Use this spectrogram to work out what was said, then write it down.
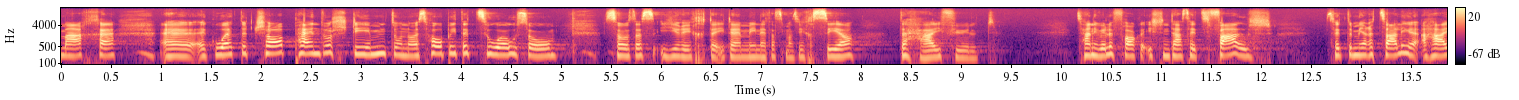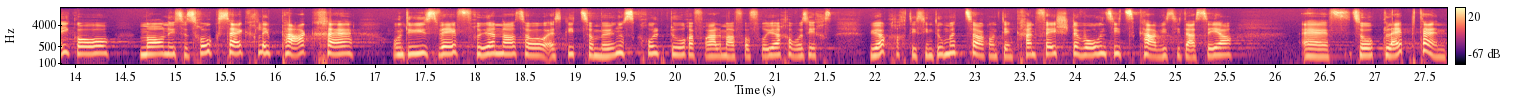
machen können, äh, einen guten Job haben, der stimmt und noch ein Hobby dazu und so. So das einrichten in dem Sinne, dass man sich sehr daheim fühlt. Jetzt wollte ich fragen, ist denn das jetzt falsch? Sollten wir jetzt alle heimgehen, morgen unser Rucksäckchen packen und uns wie früher noch so, es gibt so Mönchskulturen, vor allem auch von früher, wo sich wirklich, die sind umgezogen und die haben keinen festen Wohnsitz gehabt, wie sie das sehr äh, so gelebt haben.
